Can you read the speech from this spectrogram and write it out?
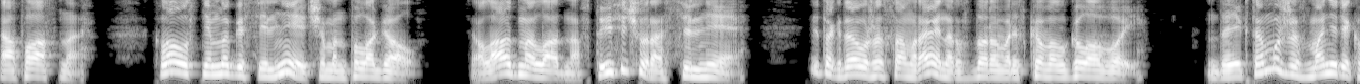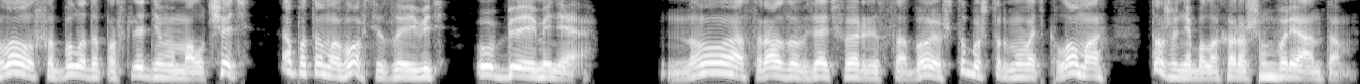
Опасно. Клаус немного сильнее, чем он полагал. Ладно, ладно, в тысячу раз сильнее. И тогда уже сам Райнер здорово рисковал головой. Да и к тому же в манере Клауса было до последнего молчать, а потом и вовсе заявить «Убей меня!». Ну, а сразу взять Ферри с собой, чтобы штурмовать Клома, тоже не было хорошим вариантом.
